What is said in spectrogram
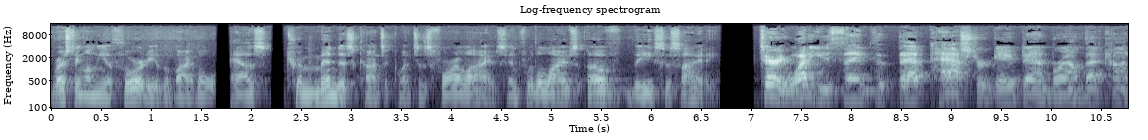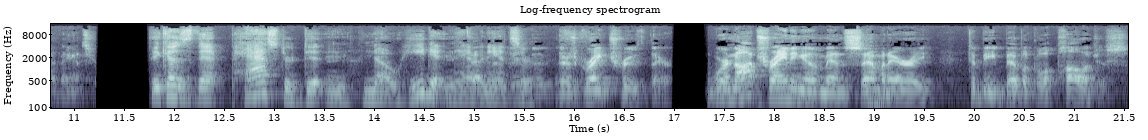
resting on the authority of the Bible, has tremendous consequences for our lives and for the lives of the society. Terry, why do you think that that pastor gave Dan Brown that kind of answer? because that pastor didn't know. He didn't have an answer. There's great truth there. We're not training them in seminary to be biblical apologists.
